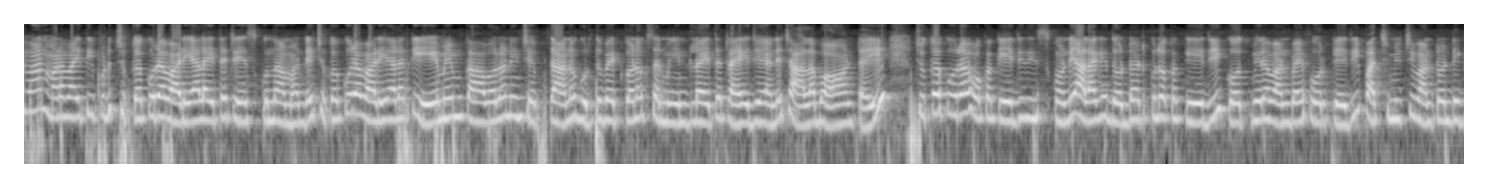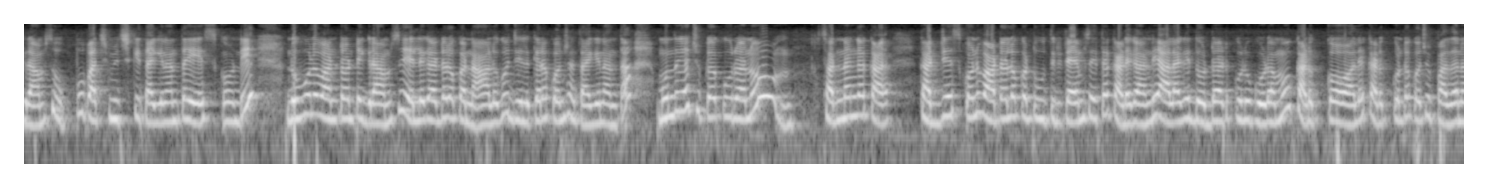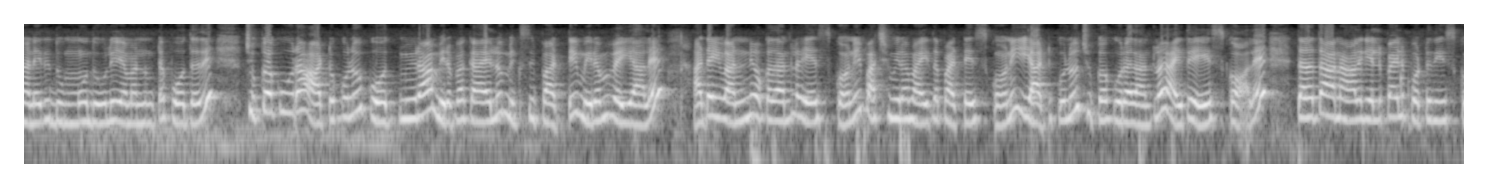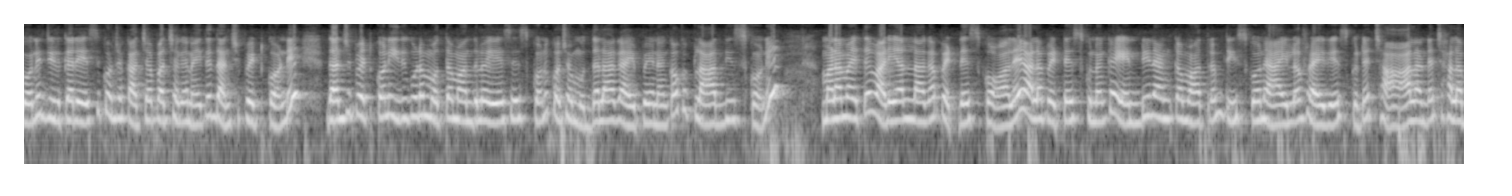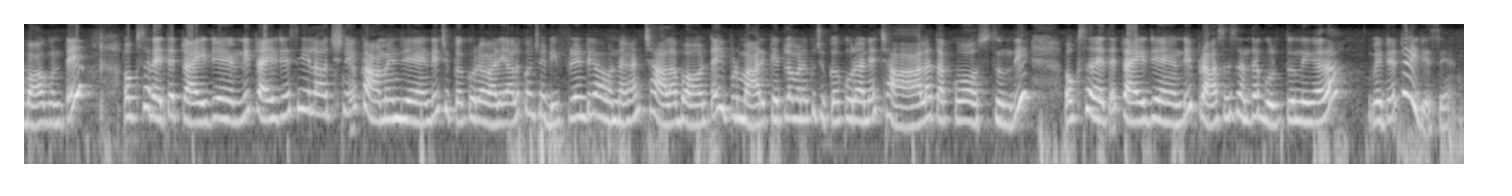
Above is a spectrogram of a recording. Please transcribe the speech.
Everyone మనమైతే ఇప్పుడు చుక్కకూర వడియాలు అయితే చేసుకుందామండి. చుక్కకూర వడియాలకి ఏమేమి కావాలో నేను చెప్తాను. గుర్తుపెట్టుకొని ఒకసారి మీ ఇంట్లో అయితే ట్రై చేయండి. చాలా బాగుంటాయి. చుక్కకూర ఒక కేజీ తీసుకోండి. అలాగే దొడ్డటుకులు ఒక కేజీ కొత్తిమీర వన్ బై ఫోర్ కేజీ పచ్చిమిర్చి వన్ ట్వంటీ గ్రామ్స్ ఉప్పు పచ్చిమిర్చికి తగినంత వేసుకోండి. నువ్వులు వన్ ట్వంటీ గ్రామ్స్ ఎల్లిగడ్డలు ఒక నాలుగు జీలకర్ర కొంచెం తగినంత. ముందుగా చుక్కకూరను సన్నంగా కట్ చేసుకొని వాటర్లో ఒక టూ త్రీ టైమ్స్ అయితే కడగండి. అలాగే దొడ్డ అటుకులు కూడా కడుక్కోవాలి. కడుక్కుంటే కొంచెం పదన అనేది దుమ్ము ధూళి ఏమన్నా ఉంటే పోతుంది. చుక్క కూర అటుకులు కొత్తిమీర మిరపకాయలు మిక్సీ పట్టి మిరం వేయాలి. అంటే ఇవన్నీ ఒక దాంట్లో వేసుకొని పచ్చిమిరం అయితే పట్టేసుకొని ఈ అటుకులు చుక్క కూర దాంట్లో అయితే వేసుకోవాలి. తర్వాత ఆ నాలుగు ఎల్లిపాయలు పొట్టు తీసుకొని జీలకర్ర వేసి కొంచెం కచ్చపచ్చగానైతే అయితే దంచి పెట్టుకోండి. దంచి పెట్టుకొని ఇది కూడా మొత్తం అందులో వేసేసుకొని కొంచెం ముద్దలాగా అయిపోయాక ఒక క్లాత్ తీసుకొని మనమైతే వడియాల్లాగా పెట్టేసుకోవాలి. అలా పెట్టేసుకున్నాక ఎండినాక మాత్రం తీసుకొని ఆయిల్లో ఫ్రై చేసుకుంటే చాలా అంటే చాలా బాగుంటాయి. ఒకసారి అయితే ట్రై చేయండి. ట్రై చేసి ఇలా వచ్చినాయో కామెంట్ చేయండి. చుక్కకూర వడియాలు కొంచెం డిఫరెంట్గా ఉన్నా కానీ చాలా బాగుంటాయి. ఇప్పుడు మార్కెట్లో మనకు చుక్కకూర అనేది చాలా తక్కువ వస్తుంది. ఒకసారి అయితే ట్రై చేయండి. ప్రాసెస్ అంతా గుర్తుంది కదా? వెంటనే ట్రై చేసేయండి.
